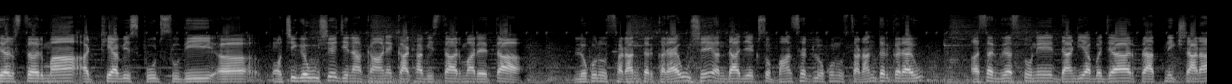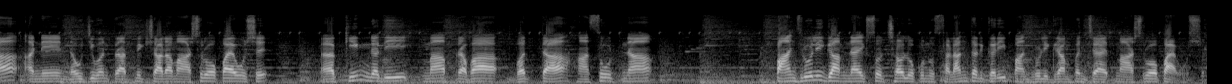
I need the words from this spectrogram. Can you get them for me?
જળસ્તરમાં અઠ્યાવીસ ફૂટ સુધી પહોંચી ગયું છે, જેના કારણે કાંઠા વિસ્તારમાં રહેતા લોકોનું સ્થળાંતર કરાયું છે. અંદાજે એકસો લોકોનું સ્થળાંતર કરાયું. અસરગ્રસ્તોને દાંડિયા બજાર પ્રાથમિક શાળા અને નવજીવન પ્રાથમિક શાળામાં આશરો અપાયો છે. કિમ નદીમાં પ્રવાહ વધતા હાંસોટના પાંજરોલી ગામના એકસો છ લોકોનું સ્થળાંતર કરી પાંજરોલી ગ્રામ પંચાયતમાં આશરો અપાયો છે.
